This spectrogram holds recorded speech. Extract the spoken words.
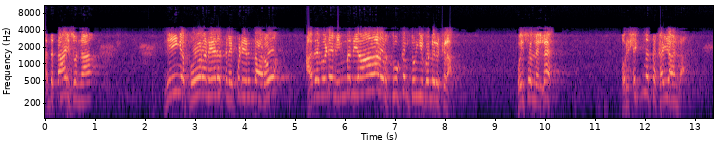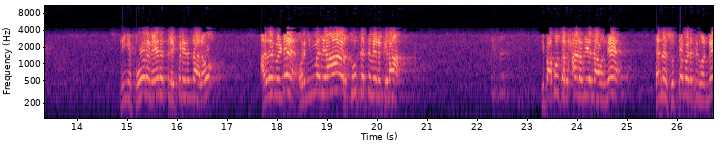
அந்த தாய் சொன்னா நீங்க போற நேரத்தில் எப்படி இருந்தாரோ அதை விட நிம்மதியான ஒரு தூக்கம் தூங்கி கொண்டு இருக்கிறான் பொய் சொல்ல ஒரு ஹெக்மத்தை கையாண்டா. நீங்க போற நேரத்தில் எப்படி இருந்தாலும் அதை விட ஒரு நிம்மதியான ஒரு தூக்கத்தில் இருக்கிறான் இப்ப அபு தல்ஹா ரபி அவங்க தன்னை சுத்தப்படுத்தி கொண்டு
